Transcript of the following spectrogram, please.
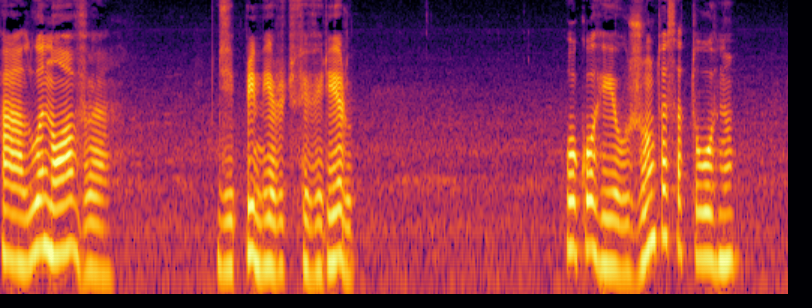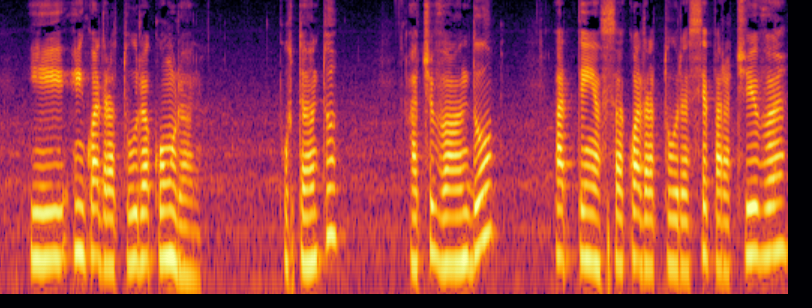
A lua nova de 1 de fevereiro ocorreu junto a Saturno e em quadratura com Urano. Portanto, ativando a tensa quadratura separativa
